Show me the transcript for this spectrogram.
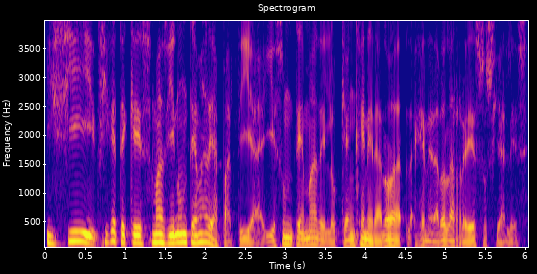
Y sí, fíjate que es más bien un tema de apatía y es un tema de lo que han generado, generado las redes sociales.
